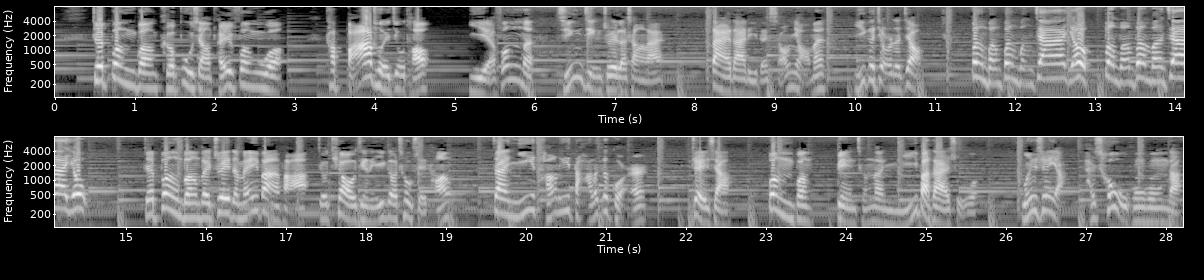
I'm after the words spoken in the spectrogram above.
这蹦蹦可不想陪蜂窝，他拔腿就逃。野蜂们紧紧追了上来，袋袋里的小鸟们一个劲儿的叫：“蹦蹦蹦蹦加油！蹦蹦蹦蹦加油！”这蹦蹦被追得没办法，就跳进了一个臭水塘，在泥塘里打了个滚儿。这下。蹦蹦变成了泥巴袋鼠，浑身呀还臭烘烘的。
